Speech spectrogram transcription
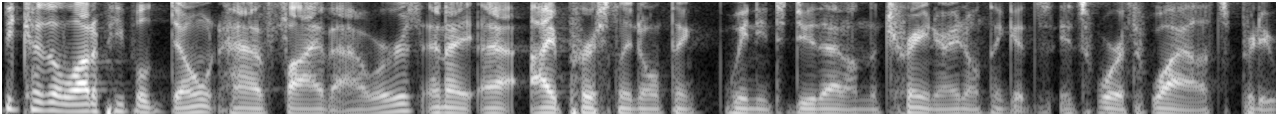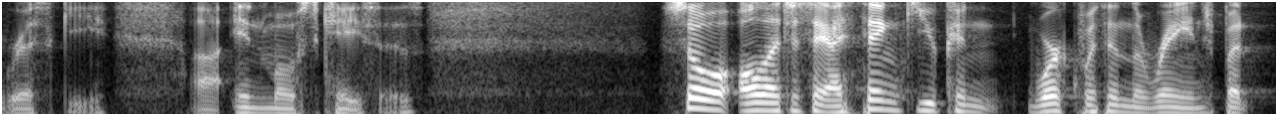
because a lot of people don't have five hours and I, I personally don't think we need to do that on the trainer. I don't think it's it's worthwhile. It's pretty risky uh, in most cases. So all that to say i think you can work within the range but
